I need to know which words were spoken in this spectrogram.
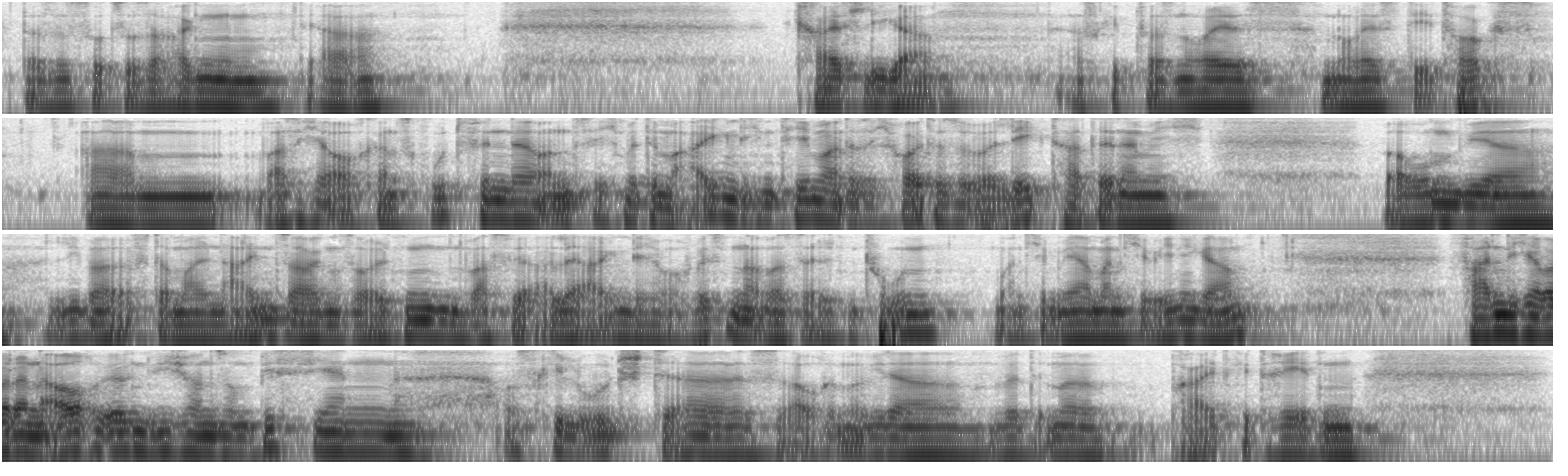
Das ist sozusagen ja, Kreisliga. Es gibt was Neues, neues Detox. Ähm, was ich ja auch ganz gut finde und sich mit dem eigentlichen Thema, das ich heute so überlegt hatte, nämlich warum wir lieber öfter mal Nein sagen sollten, was wir alle eigentlich auch wissen, aber selten tun. Manche mehr, manche weniger. Fand ich aber dann auch irgendwie schon so ein bisschen ausgelutscht. Es auch immer wieder, wird immer breit getreten.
